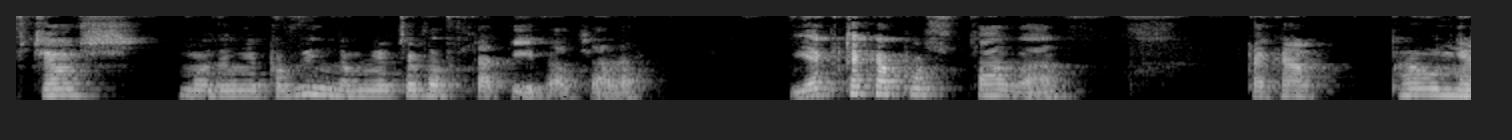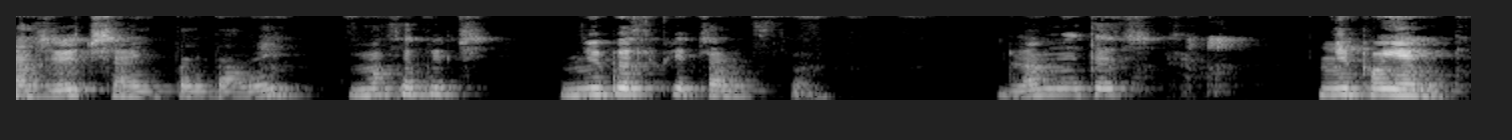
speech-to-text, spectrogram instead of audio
wciąż może nie powinno mnie to zaskakiwać, ale jak taka postawa, taka pełnia życia i tak dalej, może być niebezpieczeństwem. Dla mnie jest niepojęte.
